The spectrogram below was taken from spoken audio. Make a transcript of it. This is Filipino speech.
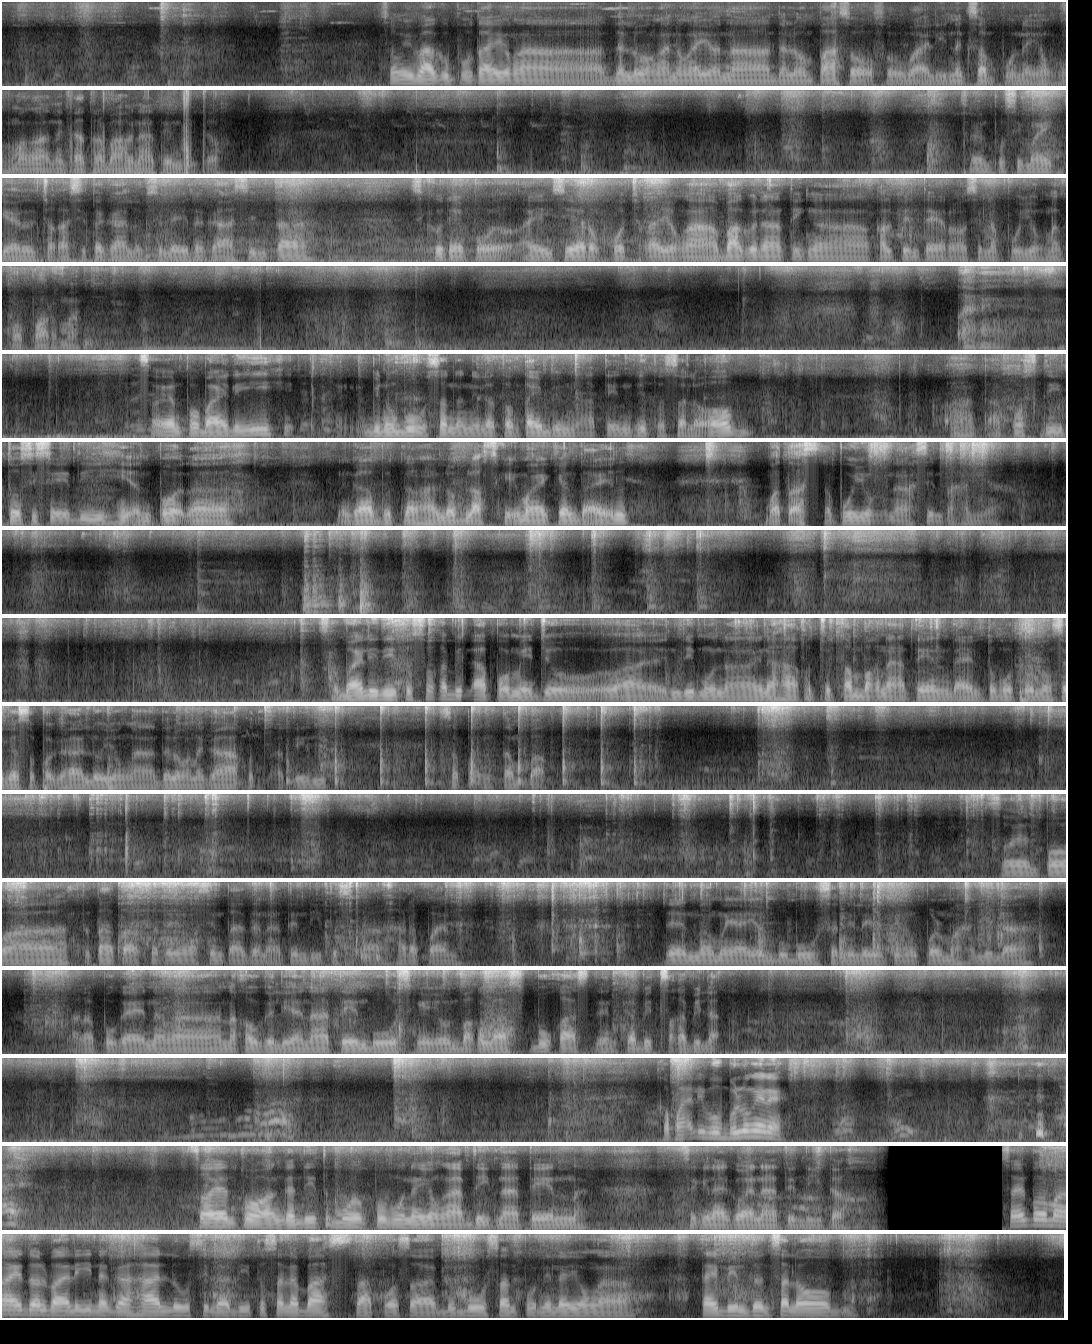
So may bago po tayong ah, dalawang ano ngayon na dalawang pasok. So bali nagsampu na yung mga nagtatrabaho natin dito. So yun po si Michael tsaka si Tagalog sila yung nag-aasinta. Si Kune po ay si Erok po tsaka yung ah, bago nating ah, kalpentero sila po yung nagpo-forma. So ayan po bali, binubuhusan na nila tong tie beam natin dito sa loob. Ah, tapos dito si Sedi, yan po na nagabot ng hollow blocks kay Michael dahil mataas na po yung inasintahan niya. Bali dito sa kabila po medyo ah, hindi muna hinahakot yung tambak natin dahil tumutulong sila sa paghalo yung ah, dalawang naghahakot natin sa pangtambak. So yan po, ah tatataas na yung asintada natin dito sa harapan. Then mamaya yun bubuhusan nila yung pinupormahan nila para po gaya ng uh, nakaugalian natin buhos ngayon baklas bukas then kabit sa kabila. Kapali bubulungin eh. So ayan po hanggang dito mo po muna yung update natin sa ginagawa natin dito. So yun po mga idol, bali naghahalo sila dito sa labas tapos ah, bubuhusan po nila yung ah, tie beam doon sa loob.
